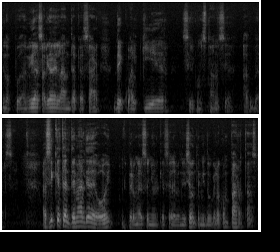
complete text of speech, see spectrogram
y nos pueda salir adelante a pesar de cualquier circunstancia adversa. Así que este es el tema del día de hoy. Espero en el Señor que sea de bendición. Te invito a que lo compartas.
